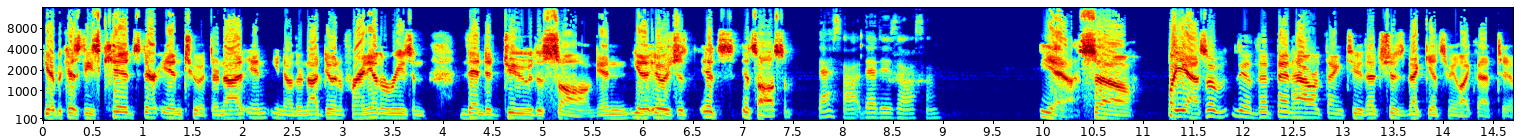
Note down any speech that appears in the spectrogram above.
You know because these kids they're into it. They're not in you know they're not doing it for any other reason than to do the song. And you know it was just it's it's awesome. That's all that is awesome. Yeah. So, but yeah. So you know, that Ben Howard thing too. That's just that gets me like that too.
